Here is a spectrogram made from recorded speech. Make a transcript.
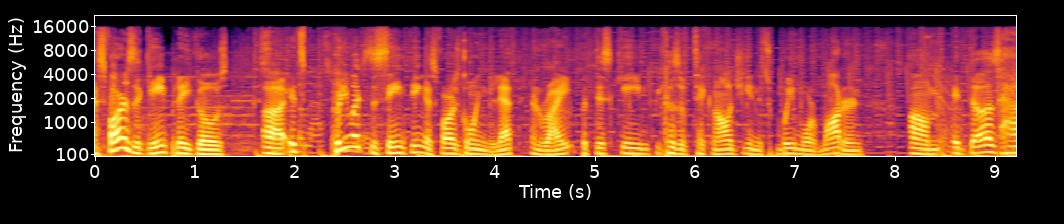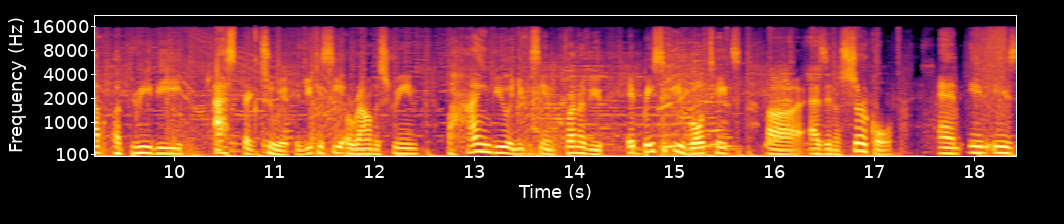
As far as the gameplay goes, uh, it's pretty much the same thing as far as going left and right, but this game, because of technology and it's way more modern, um, it does have a 3D aspect to it that you can see around the screen, behind you, and you can see in front of you. It basically rotates uh, as in a circle, and it is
